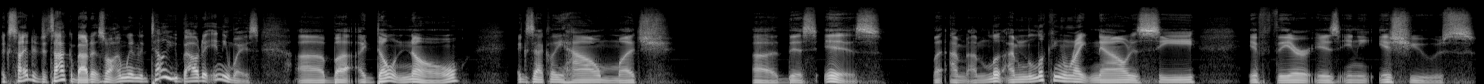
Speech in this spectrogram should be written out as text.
excited to talk about it, so I'm going to tell you about it anyways. Uh, but I don't know exactly how much uh, this is. But i'm I'm lo I'm looking right now to see if there is any issues.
